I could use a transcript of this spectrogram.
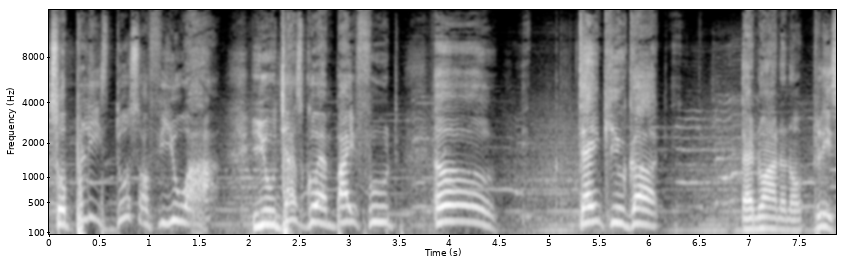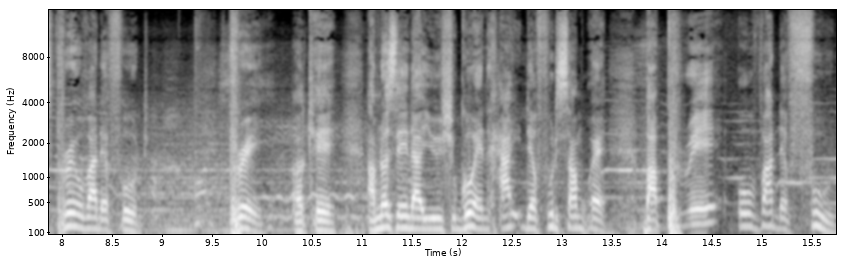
So please, those of you are you just go and buy food. Oh, thank you, God. Uh, no, no, no. Please pray over the food. Pray Okay, I'm not saying that you should go and hide the food somewhere, but pray over the food.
